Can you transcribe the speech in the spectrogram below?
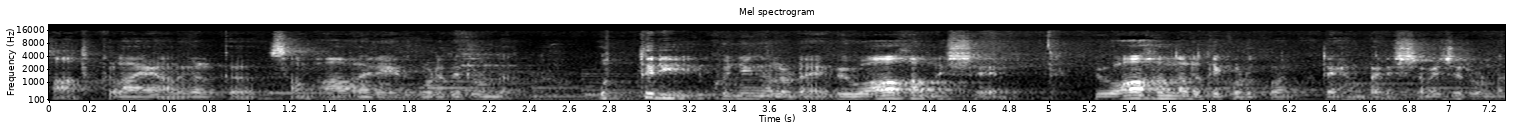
സാധുക്കളായ ആളുകൾക്ക് സംഭാവന ചെയ്തു കൊടുത്തിട്ടുണ്ട്. ഒത്തിരി കുഞ്ഞുങ്ങളുടെ വിവാഹ നിശ്ചയം വിവാഹം നടത്തി കൊടുക്കുവാൻ അദ്ദേഹം പരിശ്രമിച്ചിട്ടുണ്ട്.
